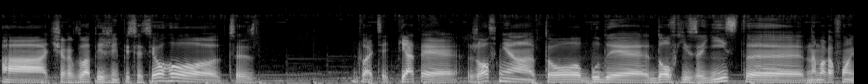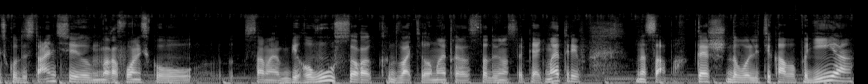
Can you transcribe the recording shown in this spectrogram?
А через два тижні після цього, це 25 жовтня, то буде довгий заїзд е, на марафонську дистанцію, марафонську саме бігову 42 кілометри 195 метрів на сапах. Теж доволі цікава подія.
